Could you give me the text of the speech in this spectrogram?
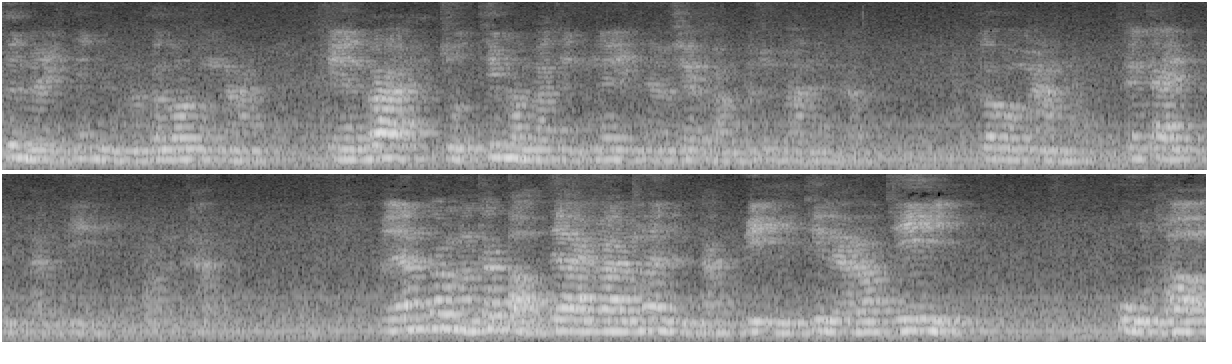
ขึ้นมาอีกนิดหนึ่งแล้วก็ลดลงมาเห็นว่าจุดที่มันมาถึงในแนวชายฝั่งปัจจุบันนะครับ ก็ประมาณใกล้ๆ พันปีนะครับเพราะฉะนั้นก็มันก็ตอบได้ว่าเมื่อหนึ่งพันปีที่แล้วที่อู่ทอง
